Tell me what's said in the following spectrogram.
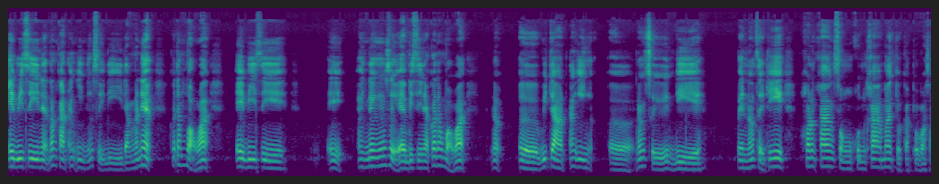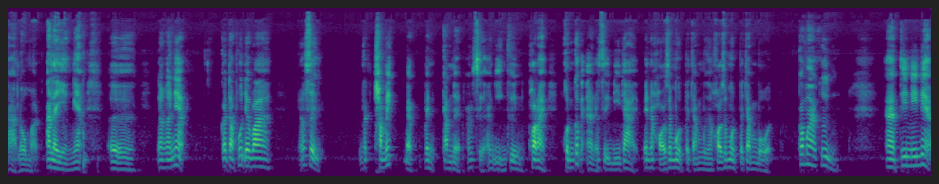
A B C เนี่ยต้องการอ้างอิงหนังสือดี ดังนั้นเนี่ยก็ต้องบอกว่า A B C เอในหนังสือ A B C เนี่ยก็ต้องบอกว่าเออวิจารณ์อ้างอิงเออหนังสือดี เป็นหนังสือที่ค่อนข้างทรงคุณค่ามากเกี่ยวกับประวัติศาสตร์โรมันอะไรอย่างเงี้ยเออดังนั้นเนี่ยก็จะพูดได้ว่าหนังสือ ทำให้แบบเป็นกำเนิดหนังสืออ้างอิงขึ้น เพราะอะไร คนก็ไปอ่านหนังสือดีได้ เป็นหอสมุดประจำเมืองหอสมุดประจำโบสถ์ก็มากขึ้น อ่าทีนี้เนี่ย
